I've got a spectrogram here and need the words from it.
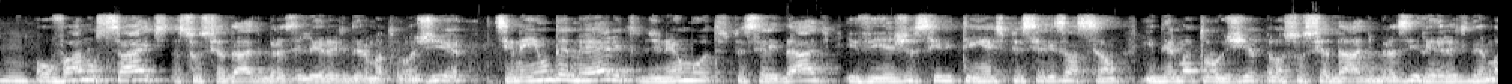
Hum. Ou vá no site da Sociedade Brasileira de Dermatologia, sem nenhum demérito de nenhuma outra especialidade, e veja se ele tem a especialização em dermatologia pela Sociedade Brasileira de Dermatologia.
